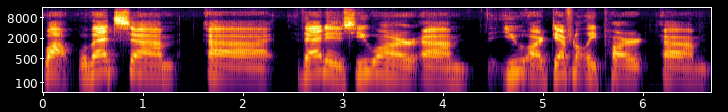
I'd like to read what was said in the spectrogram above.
wow. Well, that's um, uh, that is you are um, you are definitely part um,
